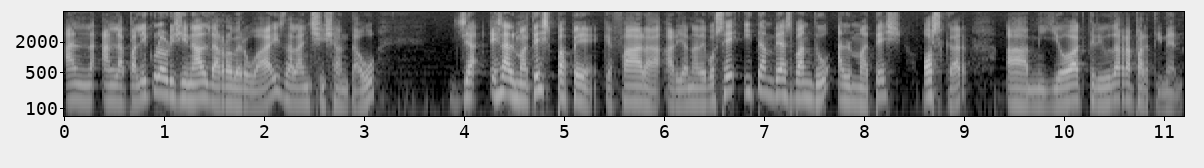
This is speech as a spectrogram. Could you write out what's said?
en, la- en la pel·lícula original de Robert Wise, de l'any 61, ja és el mateix paper que fa ara Ariana DeBose i també es va endur el mateix Oscar a millor actriu de repartiment.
